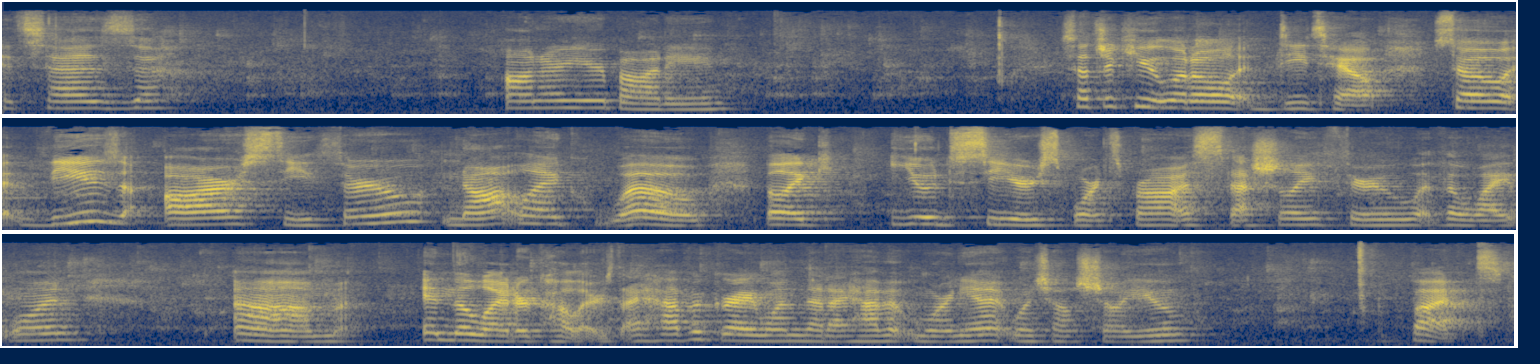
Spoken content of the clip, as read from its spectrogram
it says, honor your body. Such a cute little detail. So these are see-through, not like, whoa, but like you'd see your sports bra, especially through the white one, um, in the lighter colors. I have a gray one that I haven't worn yet, which I'll show you. But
